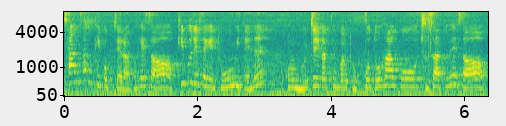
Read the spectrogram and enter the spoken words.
창상 피복제라고 해서 피부 재생에 도움이 되는 그런 물질 같은 걸 도포도 하고 주사도 해서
